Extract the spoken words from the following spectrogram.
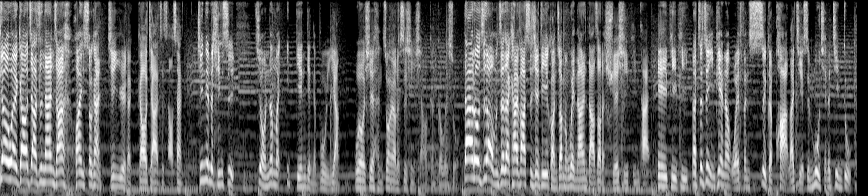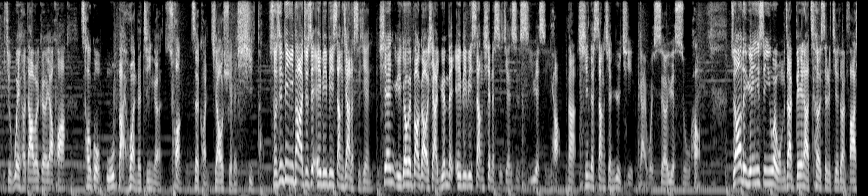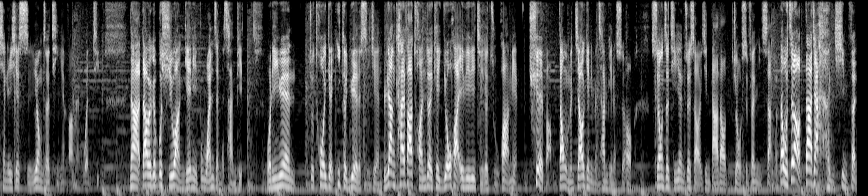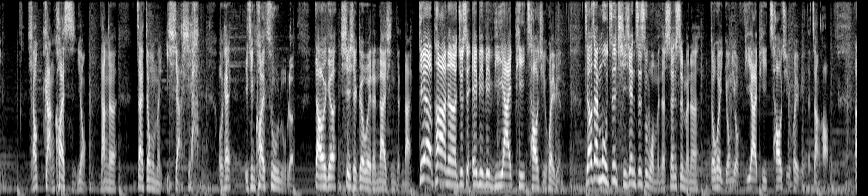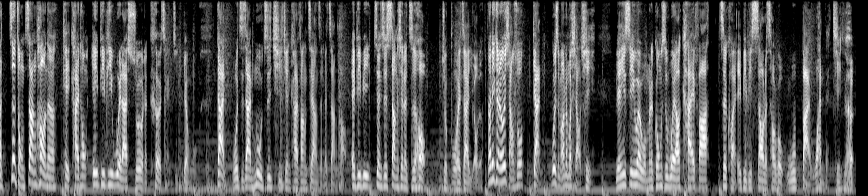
各位高价值男人早，欢迎收看今日的高价值早餐。今天的形式就有那么一点点的不一样。我有些很重要的事情想要跟各位说。大家都知道，我们正在开发世界第一款专门为男人打造的学习平台 APP。那这支影片呢，我会分四个 part 来解释目前的进度，以及为何大卫哥要花超过五百万的金额创这款教学的系统。首先，第一 part 就是 APP 上架的时间。先与各位报告一下，原本 APP 上线的时间是十一月十一号，那新的上线日期改为十二月十五号。主要的原因是因为我们在 beta 测试的阶段发现了一些使用者体验方面的问题。那大卫哥不希望给你不完整的产品，我宁愿就拖一个一个月的时间，让开发团队可以优化 APP 几个主画面，确保当我们交给你们产品的时候，使用者体验最少已经达到九十分以上了。那我知道大家很兴奋，想要赶快使用，然而再等我们一下下，OK，已经快出炉了。大卫哥，谢谢各位的耐心等待。第二帕呢，就是 APP VIP 超级会员。只要在募资期间支持我们的绅士们呢，都会拥有 VIP 超级会员的账号。那这种账号呢，可以开通 APP 未来所有的课程及任务。但我只在募资期间开放这样子的账号，APP 正式上线了之后就不会再有了。那你可能会想说，干，为什么要那么小气？原因是因为我们的公司为了要开发这款 APP，烧了超过五百万的金额。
